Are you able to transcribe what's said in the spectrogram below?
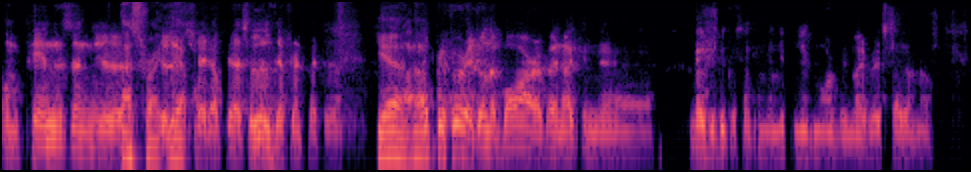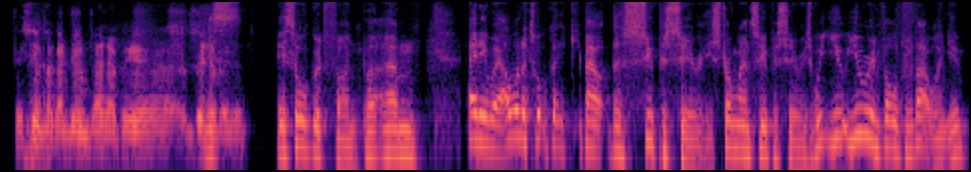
on pins and you. That's right. Yeah. Straight up. Yeah, it's a little different, but uh, yeah, I, no. I, prefer it on the bar, but I can uh, maybe because I can manipulate more with my wrist. I don't know. It seems yeah. like I'm doing better. But, uh, a bit it's, of it. It's all good fun, but um, anyway, I want to talk about the Super Series, Strongman Super Series. You you were involved with that, weren't you?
